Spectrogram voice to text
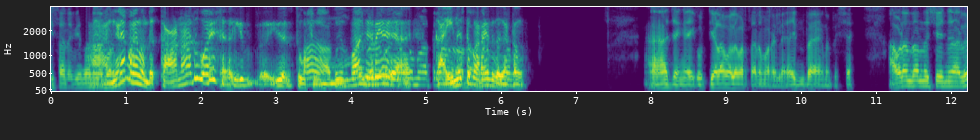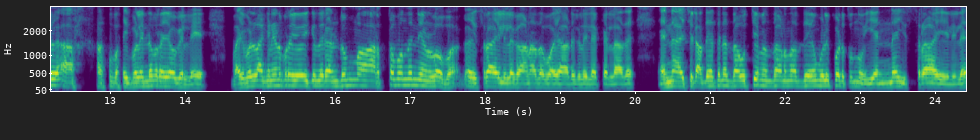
ഈസാ നബി ആ, ഞാൻ അങ്ങനെ പറഞ്ഞത് പറയുന്നുണ്ട്. കാണാതെ പോയ ഇത് ഇത് ആ, അത് ചുമ്മാ ബൈബിളിലെ കയറിയ പ്രയോഗം മാത്രമാണ്. കൈനീട്ട് അത് പറയരുത് തന്നെ കേട്ടോ. ആ ചങ്ങായി കുട്ടികളെ പോലെ വർത്താനം പറയല്ലേ? എന്താണ് പക്ഷെ അവിടെ എന്താണെന്ന് വെച്ച് കഴിഞ്ഞാൽ ബൈബിളിന്റെ പ്രയോഗമല്ലേ ബൈബിളിൽ അങ്ങനെയാണ് പ്രയോഗിക്കുന്നത്. രണ്ടും അർത്ഥം ഒന്ന് തന്നെയാണല്ലോ ഇസ്രായേലിലെ കാണാതെ പോയ ആടുകളിലേക്ക് അല്ലാതെ എന്നെ അയച്ചിട്ട് അദ്ദേഹത്തിന്റെ ദൗത്യം എന്താണെന്ന് അദ്ദേഹം വെളിപ്പെടുത്തുന്നു. എന്നെ ഇസ്രായേലിലെ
